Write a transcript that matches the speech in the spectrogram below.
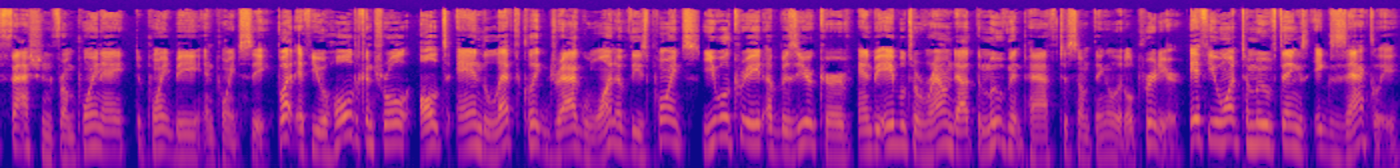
fashion from point A to point B and point C. But if you hold Control, Alt, and left click drag one of these points, you will create a Bezier curve and be able to round out the movement path to something a little prettier. If you want to move things exactly,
